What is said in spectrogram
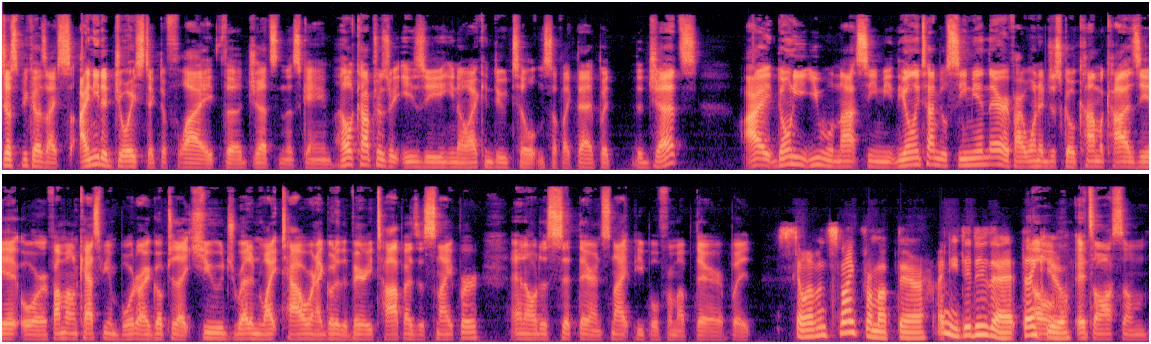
just because I, I need a joystick to fly the jets in this game. Helicopters are easy, you know, I can do tilt and stuff like that, but the jets, I don't you will not see me. The only time you'll see me in there if I want to just go kamikaze it or if I'm on Caspian border, I go up to that huge red and white tower and I go to the very top as a sniper and I'll just sit there and snipe people from up there, but Still haven't sniped from up there. I need to do that. Thank Oh, you. It's awesome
